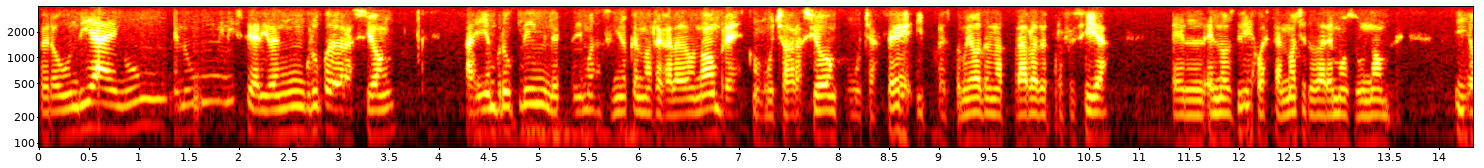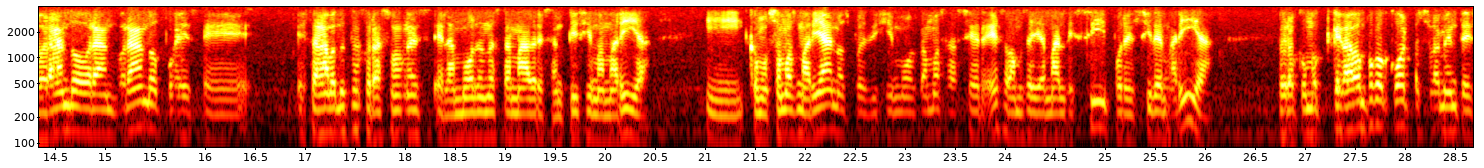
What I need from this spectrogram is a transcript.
Pero un día en un, en un ministerio, en un grupo de oración, ahí en Brooklyn, le pedimos al Señor que nos regalara un nombre con mucha oración, con mucha fe, y pues por medio de una palabra de profecía, Él, él nos dijo, esta noche te daremos un nombre. Y orando, orando, orando, pues eh, estaba en nuestros corazones el amor de nuestra Madre Santísima María. Y como somos marianos, pues dijimos, vamos a hacer eso, vamos a llamarle sí por el sí de María. Pero como quedaba un poco corto solamente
